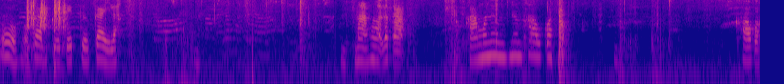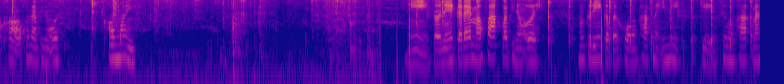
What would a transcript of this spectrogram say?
โอ้ว่าการเกลือเป็ดเกลือไก่ละมาหอดแล้วกะค้างมานึ่งนึ่งข้าวก่อนข้าวกับข้าวขนาดพี่น้องเอ้ยข้าวไหมนี่ตอนนี้ก็ได้มาฟักแล้วพี่น้องเอ้ยเมื่อกี้ก็ไปขอมาพักนะอิมิสเก่งซื้อมาพักนะ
